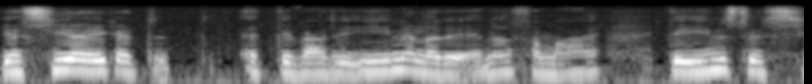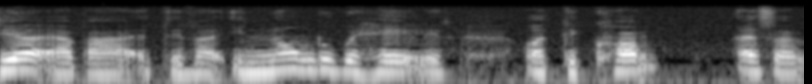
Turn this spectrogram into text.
Jeg siger ikke, at, at det var det ene eller det andet for mig. Det eneste, jeg siger, er bare, at det var enormt ubehageligt, og at det kom altså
